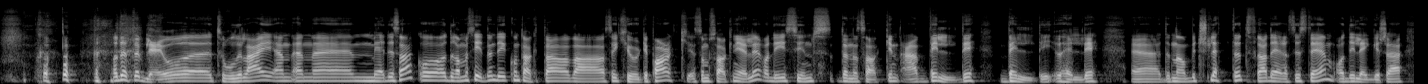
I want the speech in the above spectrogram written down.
og dette ble jo, eh, tro det eller ei, en, en eh, mediesak. Og Drammens Tidende de kontakta da Security Park, som saken gjelder, og de syns denne saken er veldig, veldig uheldig. Eh, Den har blitt slettet fra deres system, og de legger seg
